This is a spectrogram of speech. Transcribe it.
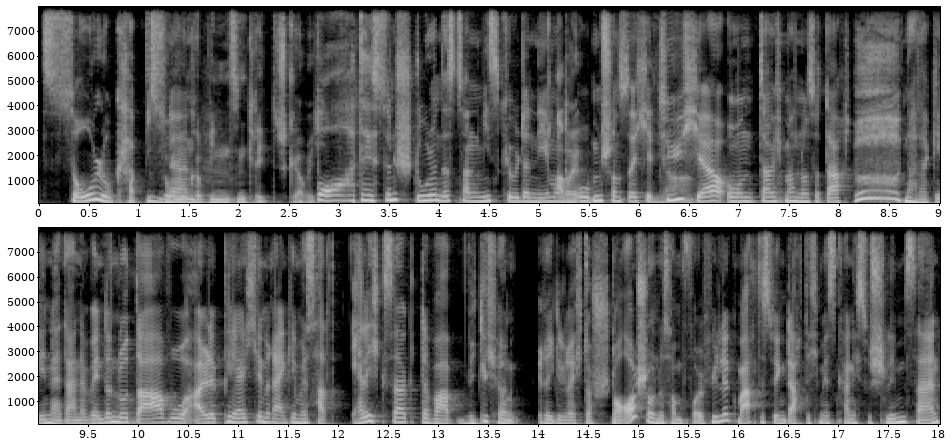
Solo-Kabinen. Solo-Kabinen sind kritisch, glaube ich. Boah, da ist so ein Stuhl und da ist so ein Mistkübel daneben Aber- und oben schon solche Tücher und da habe ich mir nur so gedacht, oh, na, da gehen nicht eine. Wenn dann nur da, wo alle Pärchen reingehen, weil es hat, ehrlich gesagt, da war wirklich ein regelrechter Stau schon, das haben voll viele gemacht, deswegen dachte ich mir, es kann nicht so schlimm sein.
